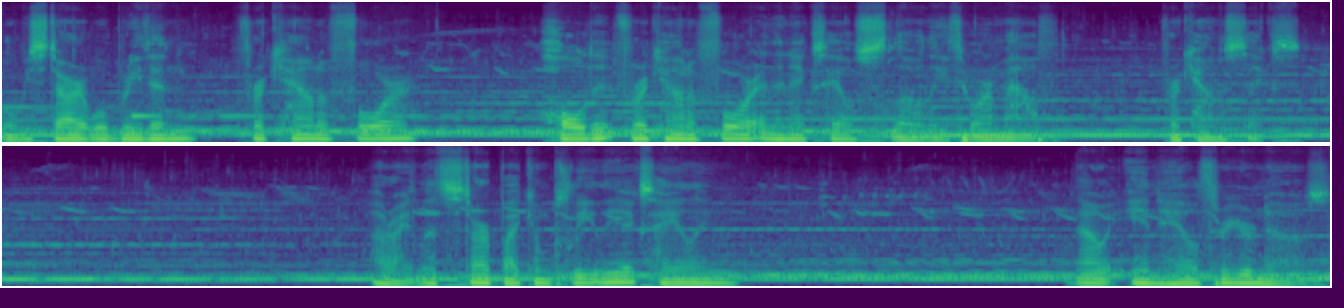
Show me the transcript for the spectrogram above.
When we start, we'll breathe in for a count of four, hold it for a count of four, and then exhale slowly through our mouth for a count of six. All right, let's start by completely exhaling. Now inhale through your nose.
